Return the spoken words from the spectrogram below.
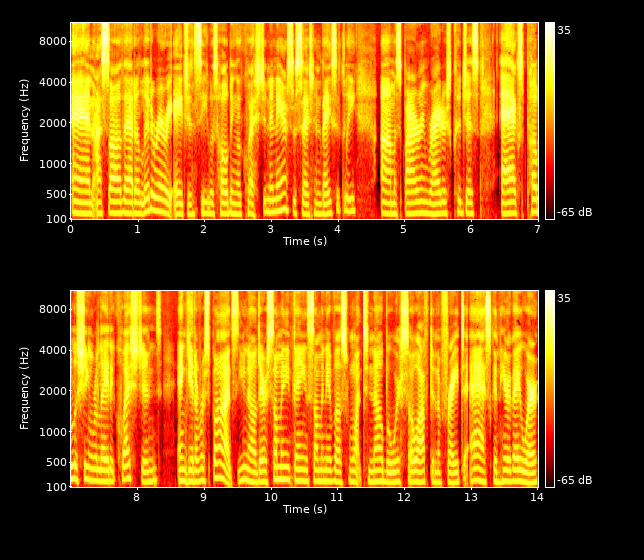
and I saw that a literary agency was holding a question and answer session. Basically, um, aspiring writers could just ask publishing related questions and get a response. You know, there's so many things so many of us want to know, but we're so often afraid to ask. And here they were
